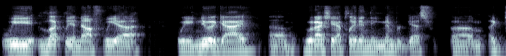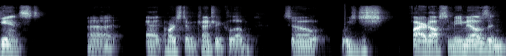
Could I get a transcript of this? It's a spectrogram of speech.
we luckily enough we uh we knew a guy um, who actually I played in the member guest um, against uh, at Hearthstone Country Club. So we just fired off some emails and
